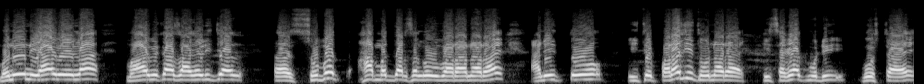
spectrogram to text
म्हणून या वेळेला महाविकास आघाडीच्या सोबत हा मतदारसंघ उभा राहणार आहे. आणि तो इथे पराजित होणार आहे ही सगळ्यात मोठी गोष्ट आहे.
